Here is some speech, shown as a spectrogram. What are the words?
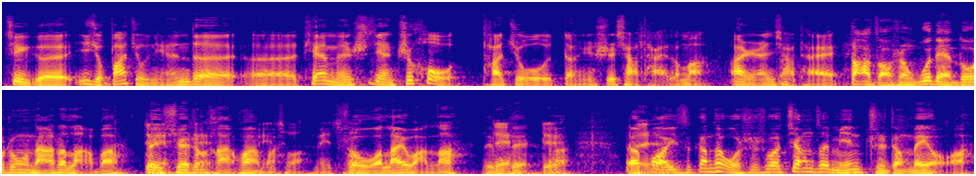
这个一九八九年的呃天安门事件之后，他就等于是下台了嘛，黯然下台。大早上五点多钟拿着喇叭对学生喊话嘛，没错没错，说我来晚了，对不对？对。呃，不好意思，刚才我是说江泽民执政没有啊，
